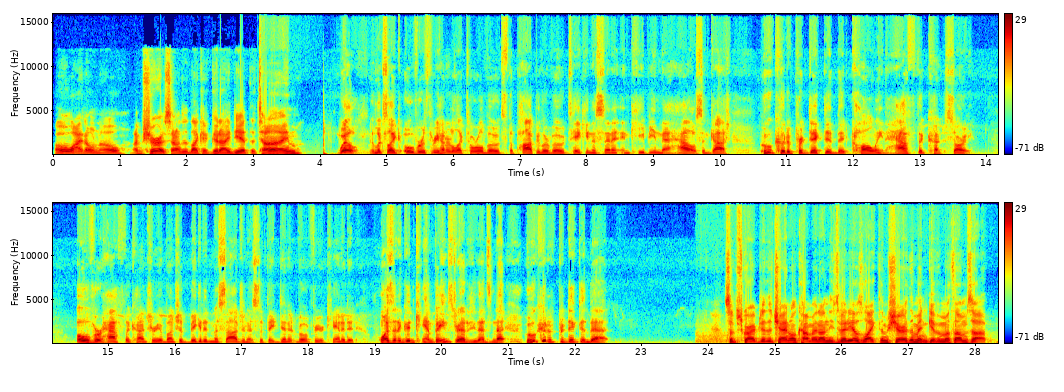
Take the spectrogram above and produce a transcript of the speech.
Oh, I don't know. I'm sure it sounded like a good idea at the time. Well, it looks like over 300 electoral votes, the popular vote, taking the Senate and keeping the House. And gosh, who could have predicted that calling half the country, sorry, over half the country a bunch of bigoted misogynists if they didn't vote for your candidate wasn't a good campaign strategy? That's not, who could have predicted that? Subscribe to the channel, comment on these videos, like them, share them, and give them a thumbs up.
